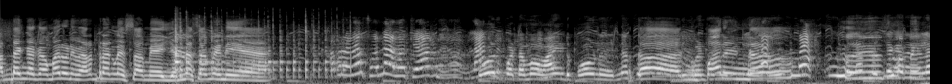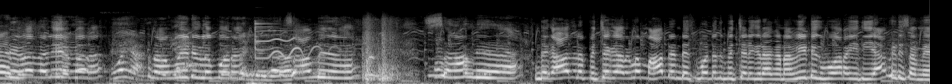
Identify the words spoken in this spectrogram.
அண்டங்காக்கா மாதிரி உன்னை விரட்டுறாங்களே சாமி. என்ன சாமி நீ? என்ன சோறு பட்டமா வாங்கிட்டு போகணும். என்ன பாருங்க. வெளியே. போயா. நான் வீட்டுக்குள்ள போறேன். சாமி சாமி இந்த காலத்துல பிச்சைக்காரங்களாம் மாடர்ன் ட்ரெஸ் போட்டு வந்து பிச்சை எடுக்கிறாங்க நான் வீட்டுக்கு போறேன் இது என் வீடு சாமி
